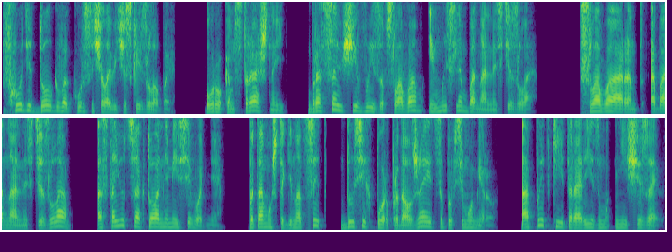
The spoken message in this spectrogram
в ходе долгого курса человеческой злобы уроком страшный, бросающий вызов словам и мыслям банальности зла. Слова Аренд о банальности зла остаются актуальными и сегодня, потому что геноцид до сих пор продолжается по всему миру, а пытки и терроризм не исчезают.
